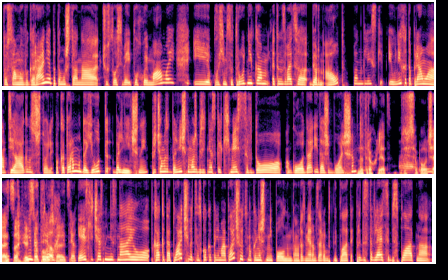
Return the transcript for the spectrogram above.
то самое выгорание, потому что она чувствовала себя и плохой мамой, и плохим сотрудником. Это называется burnout по-английски. И у них это прямо диагноз, что ли, по которому дают больничный. Причем этот больничный может быть от нескольких месяцев до года и даже больше. До трех лет. Все получается. А, Не Все до трех, не трех. Я, если честно, не знаю, как это оплачивается. Насколько я понимаю, оплачивается, ну, конечно, не полным там размером заработной платы. Предоставляется бесплатно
